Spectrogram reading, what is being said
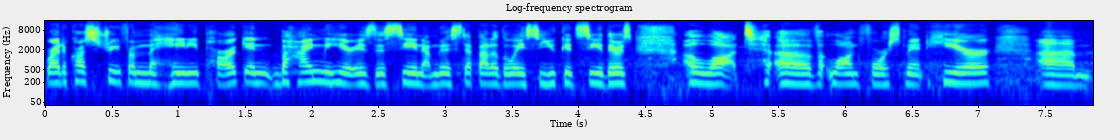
right across the street from Mahany Park. And behind me here is this scene. I'm going to step out of the way so you could see there's a lot of law enforcement here. Um,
